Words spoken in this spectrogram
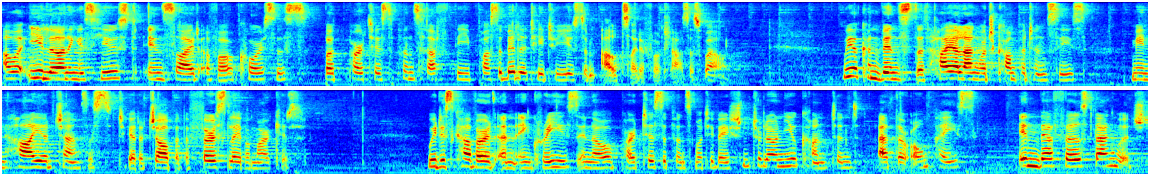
Our e-learning is used inside of our courses, but participants have the possibility to use them outside of our class as well. We are convinced that higher language competencies mean higher chances to get a job at the first labour market we discovered an increase in our participants' motivation to learn new content at their own pace in their first language.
